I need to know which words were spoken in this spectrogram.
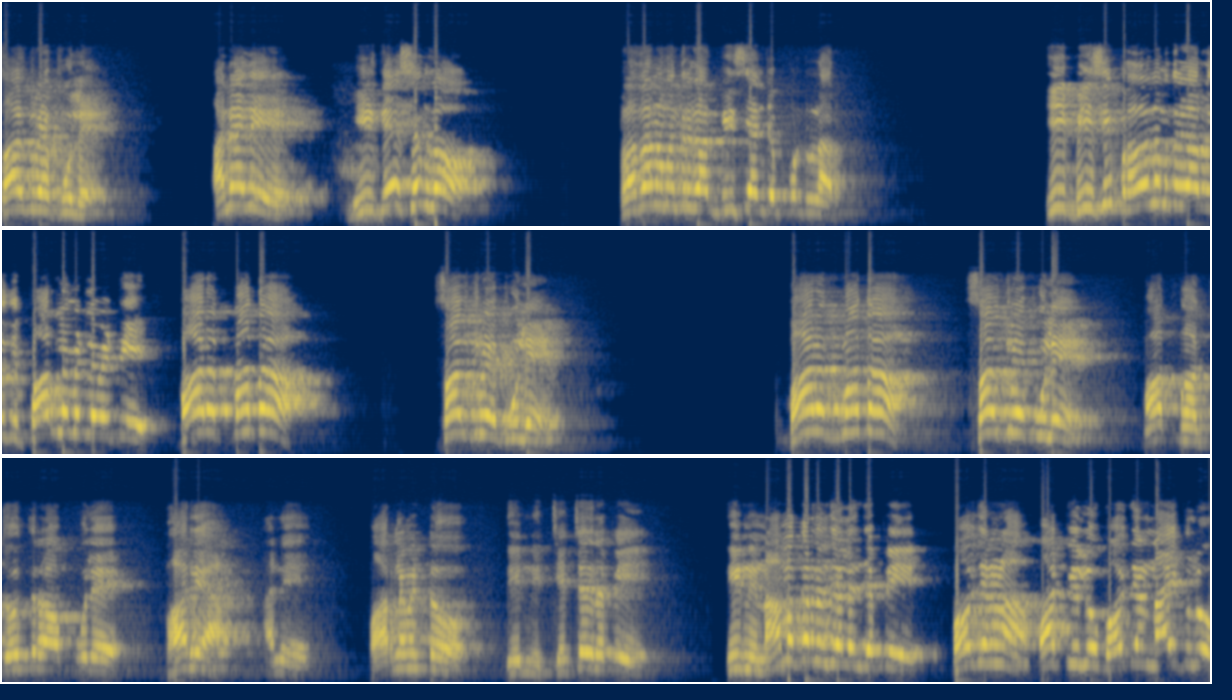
సావిత్రిబాయి పూలే అనేది ఈ దేశంలో ప్రధానమంత్రి గారు బీసీ అని చెప్పుకుంటున్నారు. ఈ బీసీ ప్రధానమంత్రి గారు ఇది పార్లమెంట్లో పెట్టి భారత్ మాత సావిత్రిబాయి పూలే భారత్ మాత సావిత్రి పూలే మహాత్మా జ్యోతిరావు పూలే భార్య అని పార్లమెంటు దీన్ని చర్చ జరిపి దీన్ని నామకరణం చేయాలని చెప్పి బహుజన పార్టీలు బహుజన నాయకులు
